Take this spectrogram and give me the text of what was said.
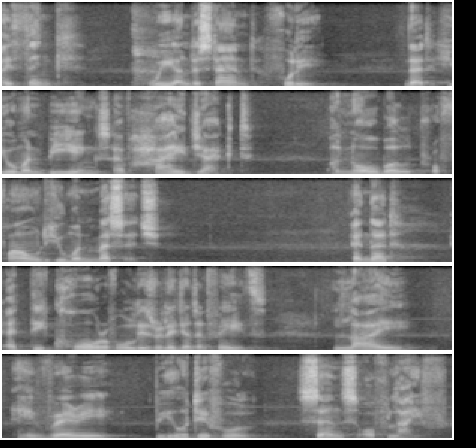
I think we understand fully that human beings have hijacked a noble, profound human message, and that at the core of all these religions and faiths lie a very beautiful sense of life,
